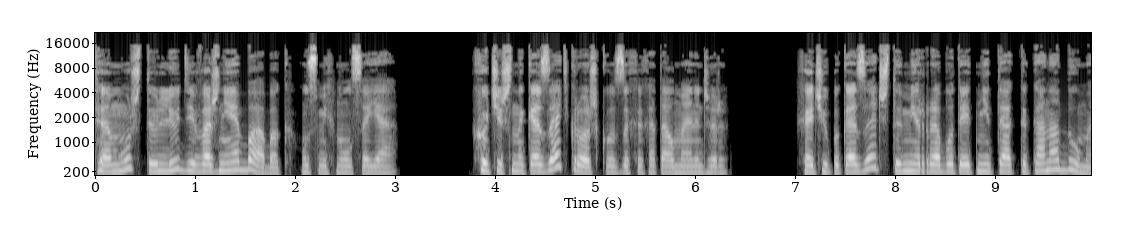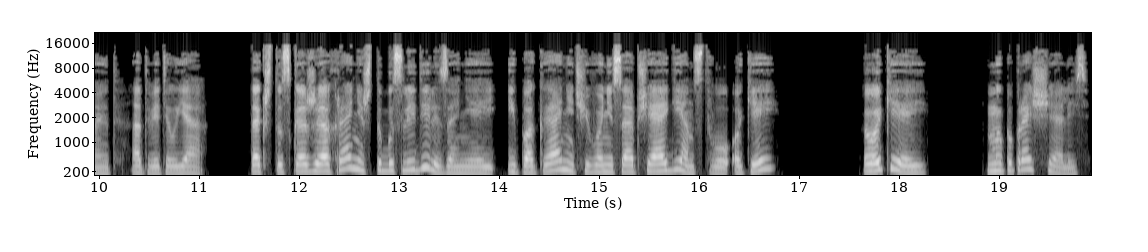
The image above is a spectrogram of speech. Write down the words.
Тому, что люди важнее бабок, усмехнулся я. Хочешь наказать крошку? захохотал менеджер. Хочу показать, что мир работает не так, как она думает, ответил я. Так что скажи охране, чтобы следили за ней, и пока ничего не сообщай агентству, окей? Окей. Мы попрощались.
